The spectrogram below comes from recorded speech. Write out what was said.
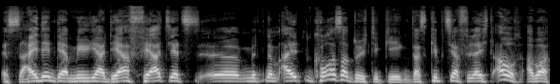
es sei denn, der Milliardär fährt jetzt äh, mit einem alten Corsa durch die Gegend. Das gibt's ja vielleicht auch. Aber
